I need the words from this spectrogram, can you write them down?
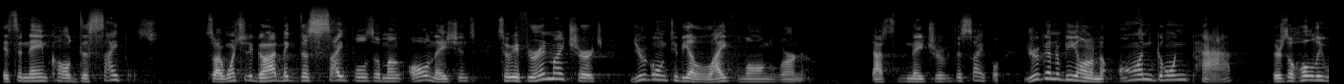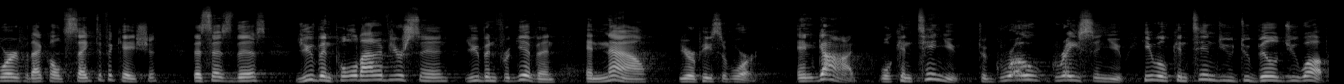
It's a name called disciples. So I want you to go and make disciples among all nations. So if you're in my church, you're going to be a lifelong learner. That's the nature of a disciple. You're going to be on an ongoing path. There's a holy word for that called sanctification that says this You've been pulled out of your sin, you've been forgiven, and now you're a piece of work. And God will continue to grow grace in you. He will continue to build you up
